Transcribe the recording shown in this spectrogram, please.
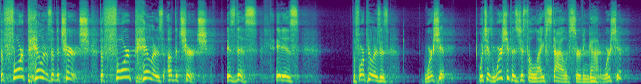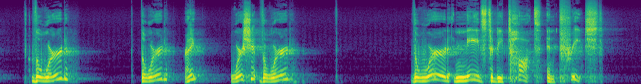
the four pillars of the church, the four pillars of the church is this it is, the four pillars is worship, which is worship is just a lifestyle of serving God. Worship, the word, the word, right? Worship, the word. The word needs to be taught and preached.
